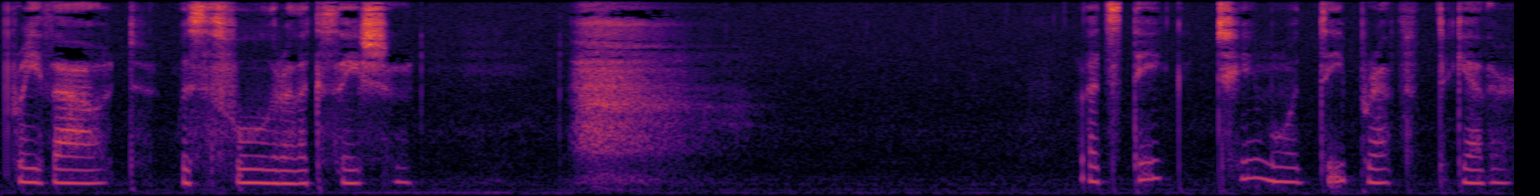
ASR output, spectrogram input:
breathe out with full relaxation. Let's take two more deep breaths together.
